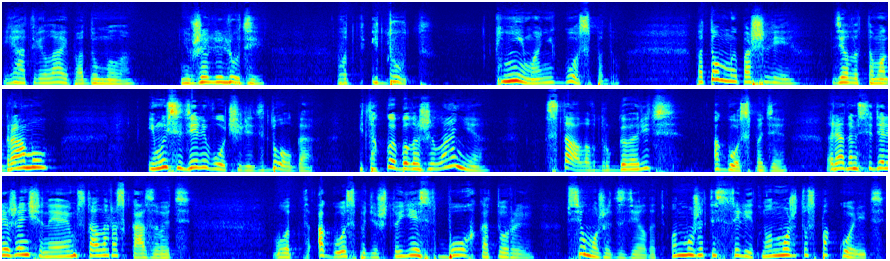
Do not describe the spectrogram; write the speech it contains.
Я отвела и подумала, неужели люди вот идут к ним, а не к Господу? Потом мы пошли делать томограмму, и мы сидели в очереди долго. И такое было желание, стало вдруг говорить о Господе. Рядом сидели женщины, я им стала рассказывать вот, о Господе, что есть Бог, который все может сделать. Он может исцелить, но Он может успокоить.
